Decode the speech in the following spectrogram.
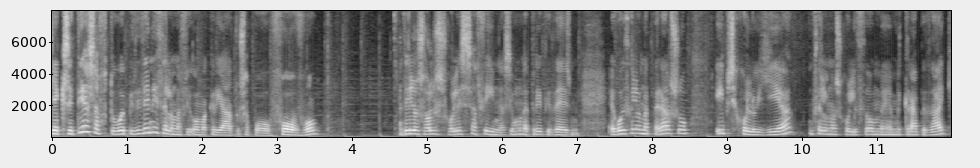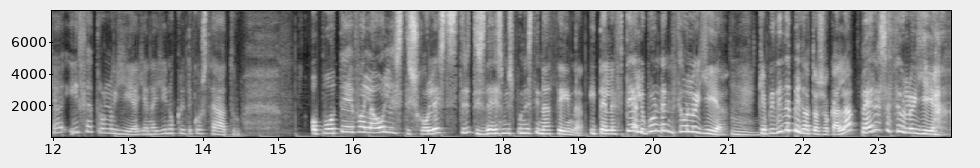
και εξαιτίας αυτού, επειδή δεν ήθελα να φύγω μακριά τους από φόβο, δήλωσα όλες τις σχολές της Αθήνας. Ήμουν τρίτη δέσμη. Εγώ ήθελα να περάσω ή ψυχολογία, ήθελα να ασχοληθώ με μικρά παιδάκια, ή θεατρολογία για να γίνω κριτικός θεάτρου. Οπότε έβαλα όλες τις σχολές της τρίτης δέσμης που είναι στην Αθήνα. Η τελευταία λοιπόν ήταν η θεολογία. Και επειδή δεν πήγα τόσο καλά, πέρασα θεολογία.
